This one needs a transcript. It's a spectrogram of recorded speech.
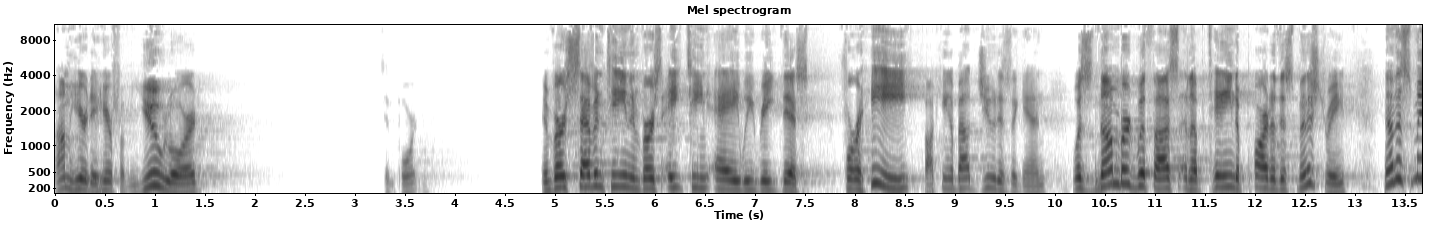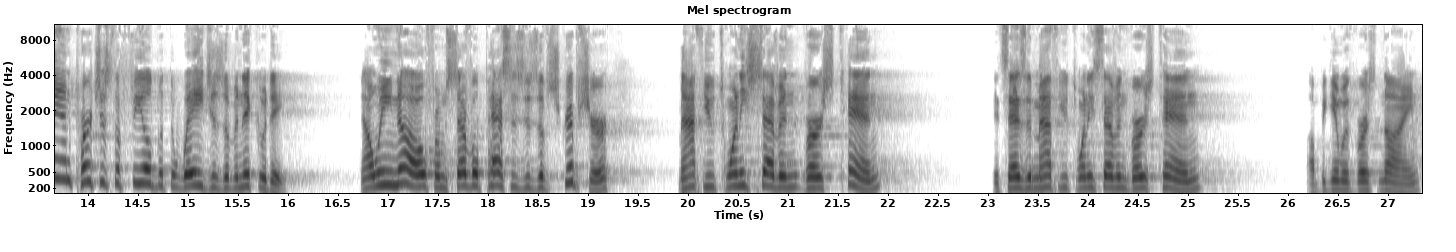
I'm here to hear from you, Lord. It's important. In verse 17 and verse 18a, we read this For he, talking about Judas again, was numbered with us and obtained a part of this ministry. Now this man purchased the field with the wages of iniquity. Now we know from several passages of scripture, Matthew 27 verse 10, it says in Matthew 27 verse 10, I'll begin with verse 9,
